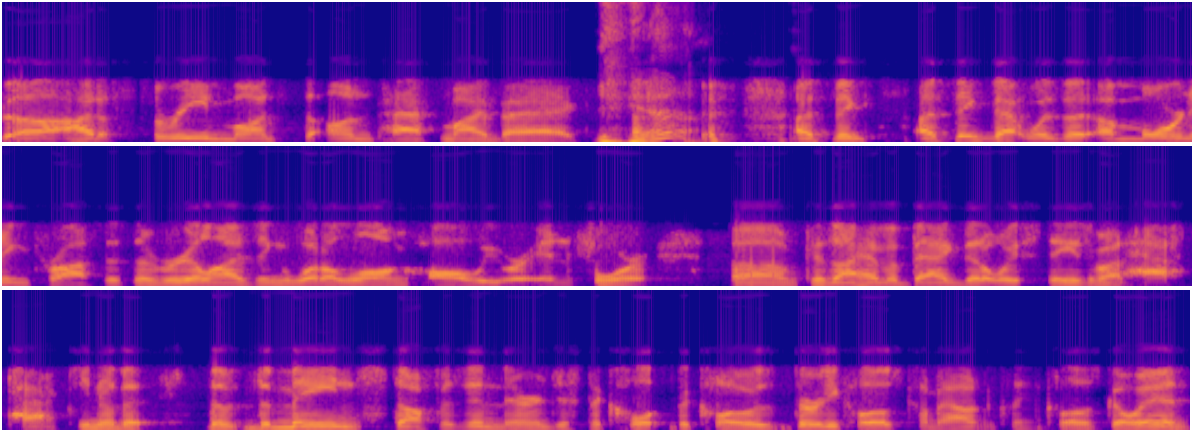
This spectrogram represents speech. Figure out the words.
uh, out of three months to unpack my bag. Yeah, I think I think that was a, a morning process of realizing what a long haul we were in for because um, I have a bag that always stays about half packed. You know, the the the main stuff is in there, and just the cl- the clothes, dirty clothes come out, and clean clothes go in.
